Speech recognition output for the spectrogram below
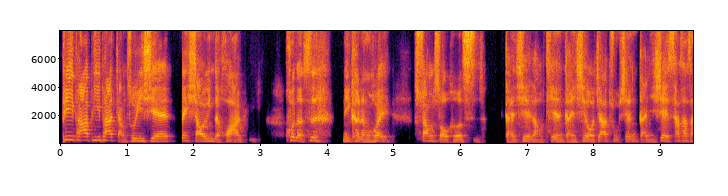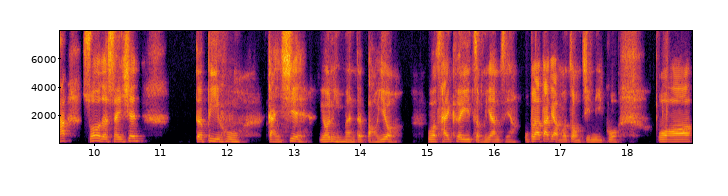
噼啪噼啪讲出一些被消音的话语，或者是你可能会双手合十，感谢老天，感谢我家祖先，感谢叉叉叉所有的神仙的庇护，感谢有你们的保佑，我才可以怎么样怎样。我不知道大家有没有这种经历过，我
